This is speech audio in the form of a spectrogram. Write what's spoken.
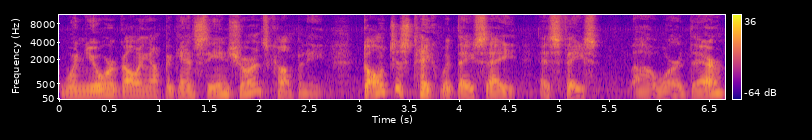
when you are going up against the insurance company. Don't just take what they say as face uh, word there.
